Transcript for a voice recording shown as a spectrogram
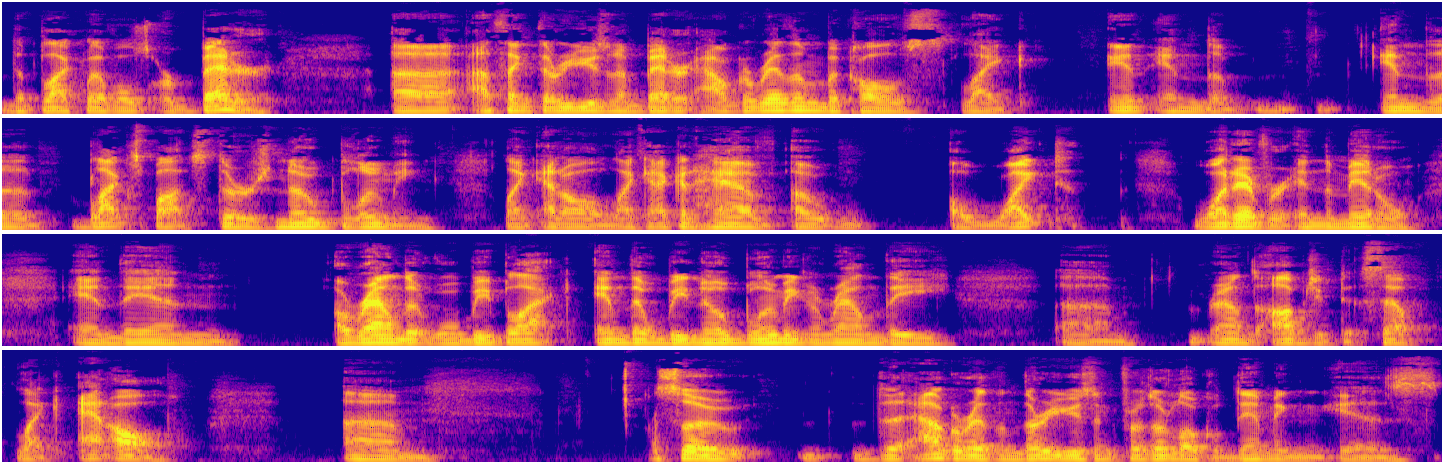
the black levels are better. Uh, I think they're using a better algorithm because like in, in the in the black spots, there's no blooming like at all. Like I could have a, a white whatever in the middle and then around it will be black and there'll be no blooming around the um, around the object itself like at all. Um, so the algorithm they're using for their local dimming is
